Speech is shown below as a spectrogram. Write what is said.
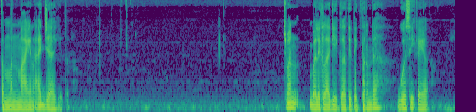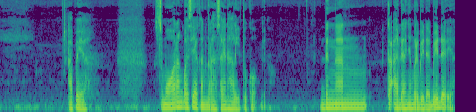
temen main aja gitu. Cuman balik lagi ke titik terendah gue sih kayak apa ya semua orang pasti akan ngerasain hal itu kok gitu. Dengan keadaan yang berbeda-beda ya.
